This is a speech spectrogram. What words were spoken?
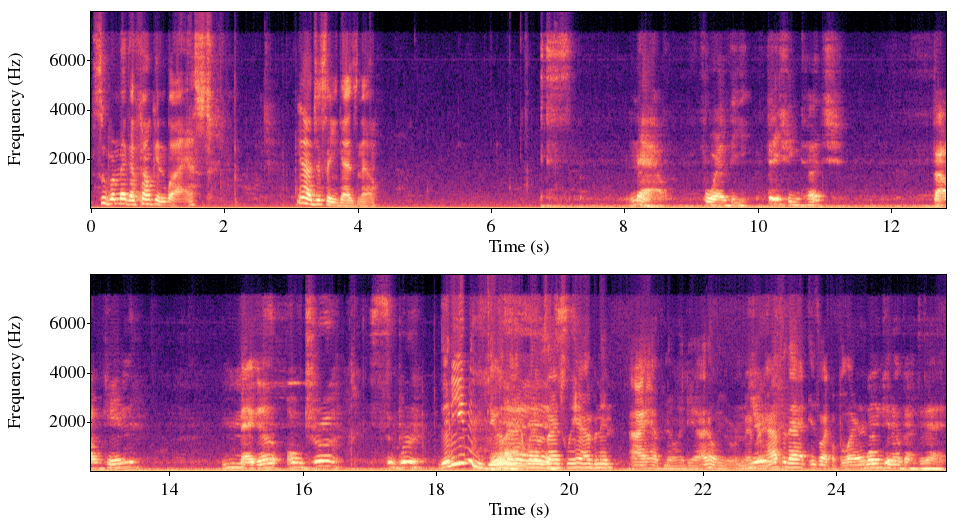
Super Mega Falcon Blast. Yeah, just so you guys know. Now, for the finishing touch, Falcon, Mega, Ultra, Super. Did he even do that when it was actually happening? I have no idea. I don't even remember. You- Half of that is like a blur. Won't get up after that.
